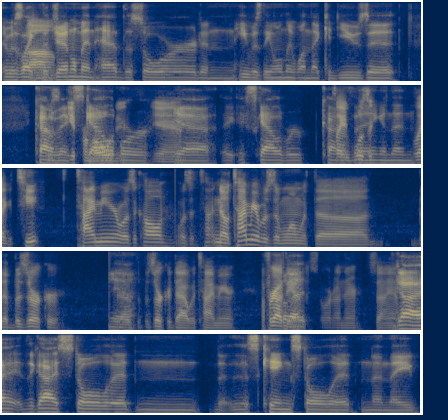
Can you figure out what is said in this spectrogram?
It was like the Um, gentleman had the sword and he was the only one that could use it. Kind of a gift from Odin, Excalibur. yeah. Excalibur kind Like, of was it- thing. and then Like T- Timir was it called? Was it Ti- no? Timir was the one with the the berserker. yeah. the, the berserker died with Timir. I forgot the other sword on there. So yeah. guy the guy stole it and th- this king stole it and then they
